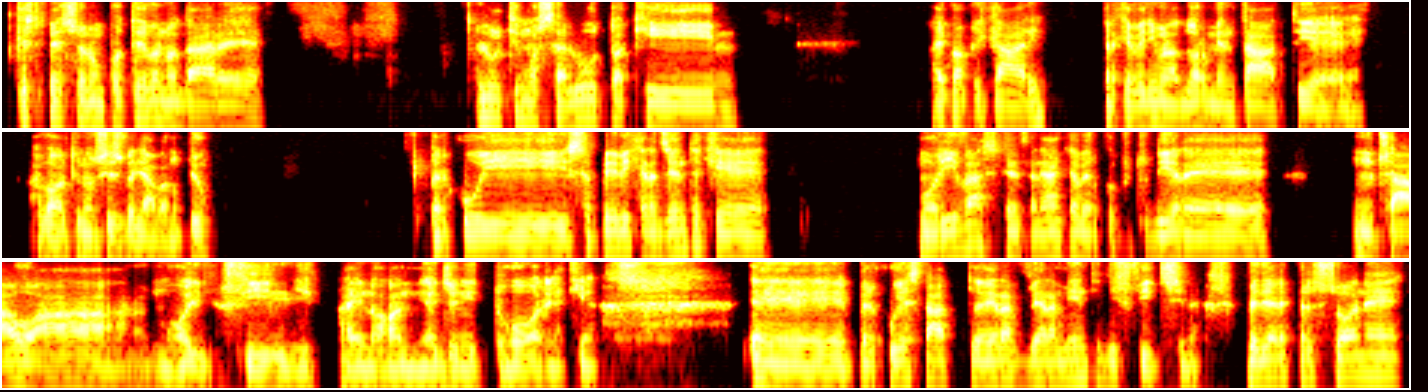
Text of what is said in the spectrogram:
che spesso non potevano dare l'ultimo saluto a chi ai propri cari perché venivano addormentati e a volte non si svegliavano più. Per cui sapevi che era gente che moriva senza neanche aver potuto dire un ciao a mogli, figli, ai nonni, ai genitori, a chi è. E per cui stato, era veramente difficile vedere persone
